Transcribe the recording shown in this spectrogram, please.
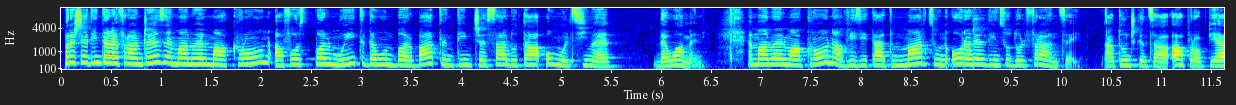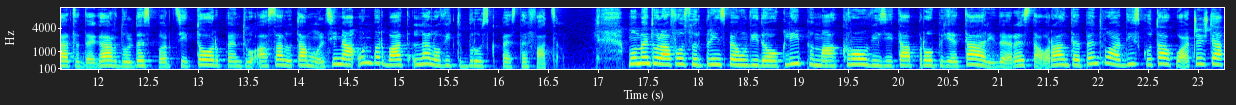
Președintele francez Emmanuel Macron a fost pălmuit de un bărbat în timp ce saluta o mulțime de oameni. Emmanuel Macron a vizitat marți un orășel din sudul Franței. Atunci când s-a apropiat de gardul despărțitor pentru a saluta mulțimea, un bărbat l-a lovit brusc peste față. Momentul a fost surprins pe un videoclip. Macron vizita proprietarii de restaurante pentru a discuta cu aceștia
